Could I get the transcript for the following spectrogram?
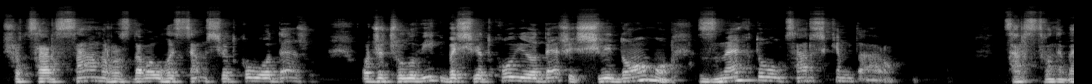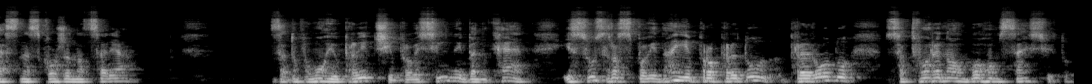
що цар сам роздавав гостям святкову одежу. Отже, чоловік без святкової одежі свідомо знехтував царським даром. Царство Небесне схоже на царя. За допомогою притчі про весільний бенкет Ісус розповідає про природу сотвореного Богом Всесвіту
